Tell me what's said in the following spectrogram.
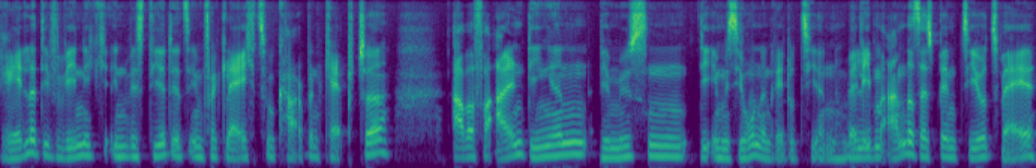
relativ wenig investiert jetzt im Vergleich zu Carbon Capture. Aber vor allen Dingen, wir müssen die Emissionen reduzieren, weil eben anders als beim CO2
